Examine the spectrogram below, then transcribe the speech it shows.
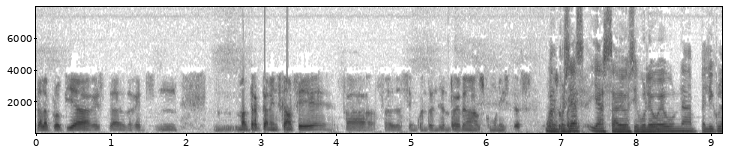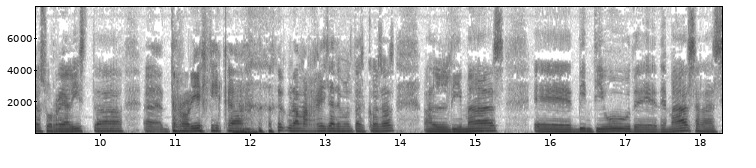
de la pròpia d'aquests mm, maltractaments que van fer fa, fa de 50 anys enrere els comunistes. Bueno, pues ja, ja sabeu, si voleu veure una pel·lícula surrealista, eh, terrorífica, una barreja de moltes coses, el dimarts eh, 21 de, de març a les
